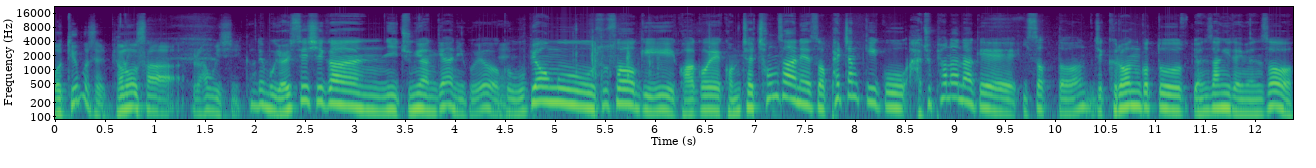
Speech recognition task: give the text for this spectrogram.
어떻게 보세요? 변호사를 하고 있으니까. 근데 뭐 13시간이 중요한 게 아니고요. 네. 그 우병우 수석이 과거에 검찰 청사안에서 팔짱 끼고 아주 편안하게 있었던 이제 그런 것도 연상이 되면서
